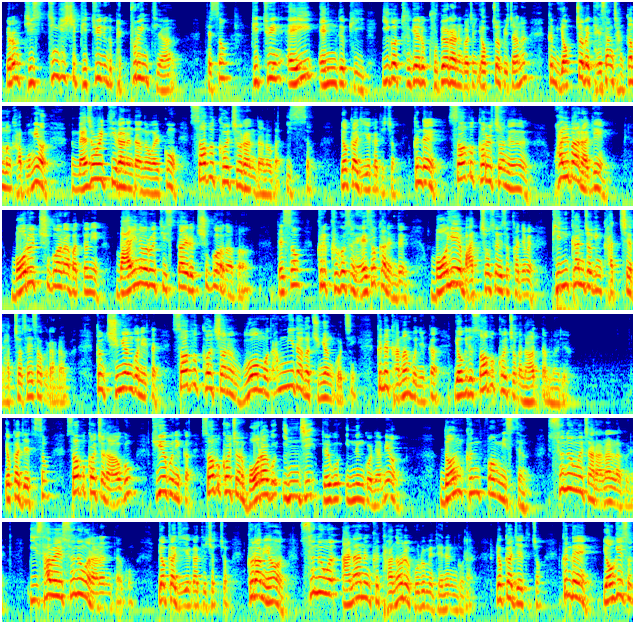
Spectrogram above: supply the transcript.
여러분 distinguish between은 그 100%야. 됐어? between A and B 이거 두 개를 구별하는 거죠. 역접이잖아. 그럼 역접의 대상 잠깐만 가보면 majority라는 단어가 있고 subculture라는 단어가 있어. 여기까지 이해가 되죠? 근데 subculture는 활발하게 뭐를 추구하나 봤더니 마이너리티 스타일을 추구하나 봐. 됐어? 그리고 그것을 해석하는데 뭐에 맞춰서 해석하냐면 빈칸적인 가치에 맞춰서 해석을 하나 봐. 그럼 중요한 건 일단 서브컬처는 무엇 못 합니다가 중요한 거지. 근데 가만 보니까 여기도 서브컬처가 나왔단 말이야. 여기까지 했어? 서브컬처 나오고 뒤에 보니까 서브컬처는 뭐라고 인지되고 있는 거냐면 non-conformist 수능을 잘 안 하려 그래. 이 사회에 수능을 안 한다고. 여기까지 이해가 되셨죠? 그러면 수능을 안 하는 그 단어를 고르면 되는 거라. 여기까지 했죠? 근데 여기서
